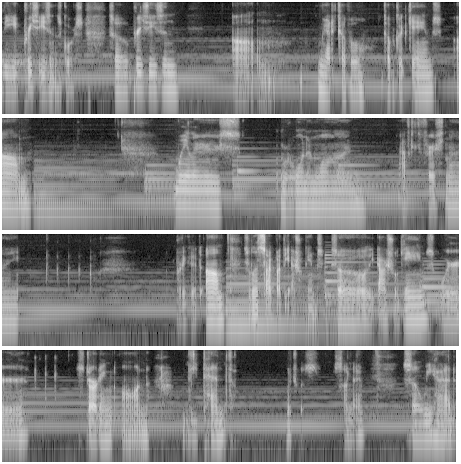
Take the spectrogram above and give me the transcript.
the preseason scores. So preseason, um, we had a couple couple good games. Um, Whalers were one and one after the first night. Pretty good. Um, so let's talk about the actual games. So the actual games were starting on the 10th, which was Sunday. So we had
